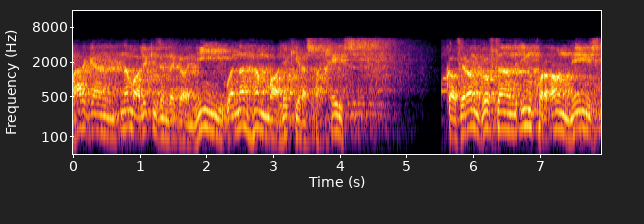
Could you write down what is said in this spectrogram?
مرگند نه مالک زندگانی و نه هم مالک رستاخیز. کافران گفتند این قرآن نیست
